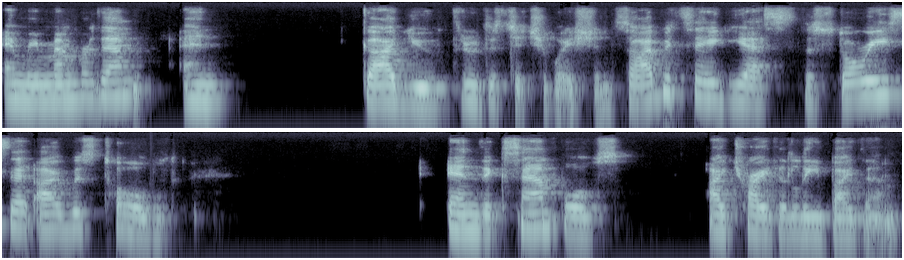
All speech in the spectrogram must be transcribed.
and remember them and guide you through the situation. So I would say, yes, the stories that I was told and the examples, I try to lead by them.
